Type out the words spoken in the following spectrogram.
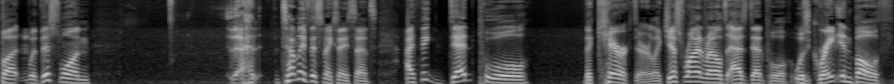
But mm-hmm. with this one, tell me if this makes any sense. I think Deadpool the character, like just Ryan Reynolds as Deadpool, was great in both.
